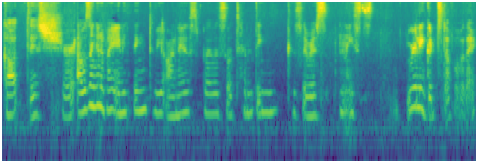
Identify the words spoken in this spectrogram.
got this shirt. I wasn't gonna buy anything to be honest, but it was so tempting because there was nice, really good stuff over there.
